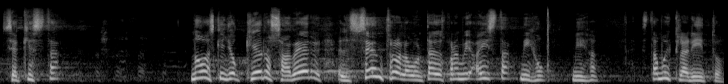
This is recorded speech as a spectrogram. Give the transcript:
Si aquí está. No, es que yo quiero saber el centro de la voluntad de Dios para mí. Ahí está, mi hijo, mi hija. Está muy clarito.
